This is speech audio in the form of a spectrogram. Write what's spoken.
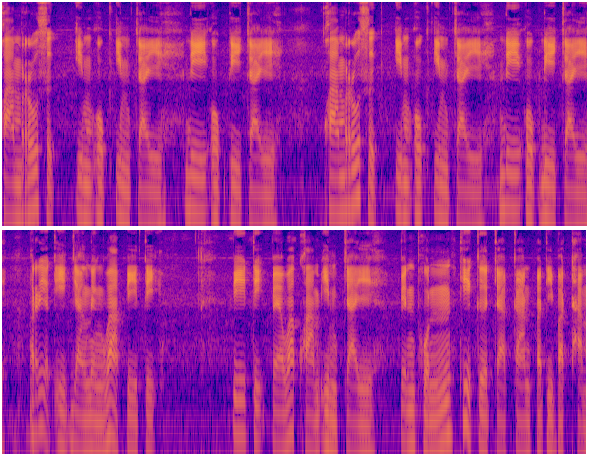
ความรู้สึกอิ่มอกอิ่มใจ ดีอกดีใจ ความรู้สึกอิ่มอกอิ่มใจ ดีอกดีใจ เรียกอีกอย่างหนึ่งว่าปีติ ปีติแปลว่าความอิ่มใจ เป็นผลที่เกิดจากการปฏิบัติธรรม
